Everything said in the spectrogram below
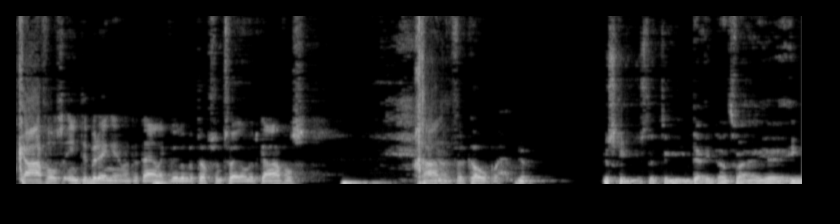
kavels in te brengen. Want uiteindelijk willen we toch zo'n 200 kavels gaan ja. verkopen. Ja. Misschien is het een idee dat wij in,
